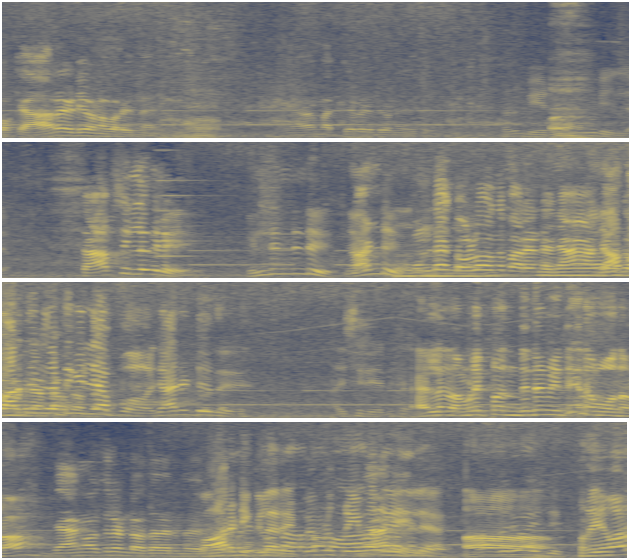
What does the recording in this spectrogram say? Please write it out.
ഓക്കെ. ആ റേഡിയോ ആണോ പറയുന്നത് ഞാൻ മറ്റേ റേഡിയോ ആണ് സ്റ്റാഫ്സ് ഇല്ലതിൽ ഉണ്ട്. തൊള്ള ഒന്ന് പറയണ്ട? ഞാൻ ഞാൻ പറഞ്ഞു കേട്ടില്ല അപ്പോ ഞാനിട്ട് ഇത് അത് ശരി അല്ല നമ്മളിപ്പോ എന്തിന്റെ മീറ്റിങ്ങിനാ പോകുന്നടാ? അതാ വരുന്നത്. വാർ ഡിക്ലെയർ ഇപ്പൊ നമ്മൾ പ്രീ വാർ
